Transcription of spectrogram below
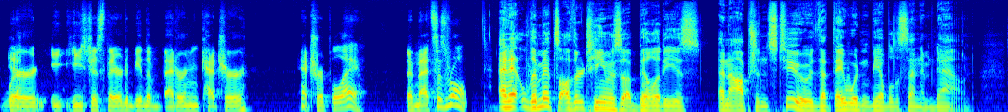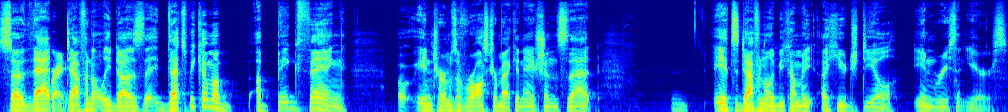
where yeah. he's just there to be the veteran catcher at AAA and that's his role. And it limits other teams' abilities and options too that they wouldn't be able to send him down. So that right. definitely does. That's become a a big thing uh, in terms of roster machinations that it's definitely become a, a huge deal in recent years.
